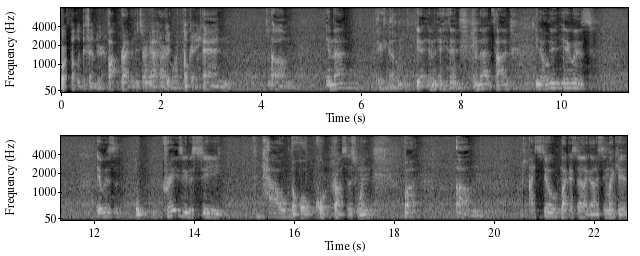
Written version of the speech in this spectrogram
or a public defender? Pop, private attorney, I hired Okay. one. Okay. And um, in that There you go. yeah in, in that time you know it, it was it was crazy to see how the whole court process went but um i still like i said i got to see my kid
